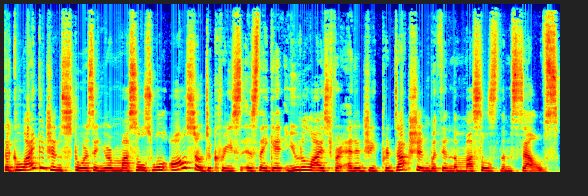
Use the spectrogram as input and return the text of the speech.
The glycogen stores in your muscles will also decrease as they get utilized for energy production within the muscles themselves.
